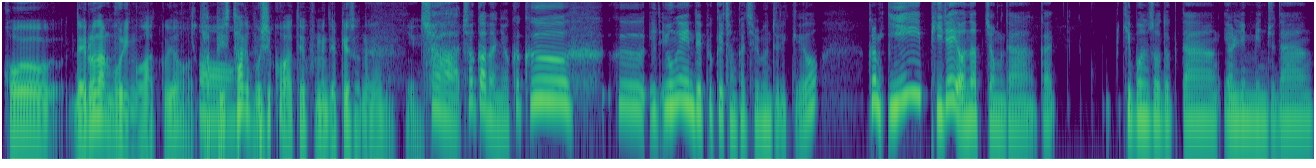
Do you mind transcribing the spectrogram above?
거 내로남불인 것 같고요. 다 어. 비슷하게 보실 것 같아요. 국민들께서는. 예. 자, 잠깐만요. 그, 그, 그, 용해인 대표께 잠깐 질문 드릴게요. 그럼 이 비례 연합정당, 그러니까 기본소득당, 열린민주당,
